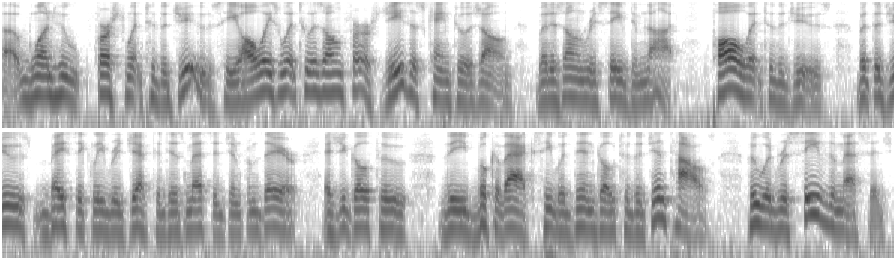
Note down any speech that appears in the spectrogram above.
uh, one who first went to the Jews, he always went to his own first. Jesus came to his own, but his own received him not. Paul went to the Jews, but the Jews basically rejected his message. And from there, as you go through the book of Acts, he would then go to the Gentiles who would receive the message.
